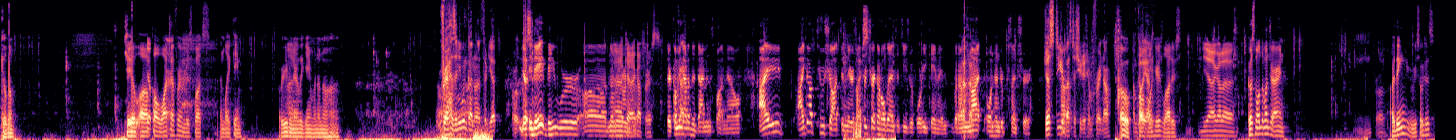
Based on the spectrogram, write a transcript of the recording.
I killed him. Okay, uh, Yep. Paul, watch Alright. out for invis spots in late game, or even Alright. early game. I don't know how. Fred, has anyone gotten on a third yet? Or No, they they were uh no no no, okay, no, I got first. They're coming Okay. out of the diamond spot now. I I got two shots in there, so I'm Nice. pretty sure I got all the entities before he came in, but I'm Okay. not 100 percent sure. just do your best to shoot at him for right now. Oh, I'm Paul, going Paul, in. here's ladders. Yeah, I gotta. Go smoke a bunch of iron. mm, Bro. Are they getting resources?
